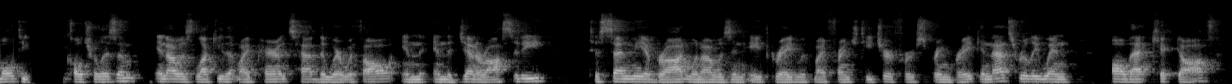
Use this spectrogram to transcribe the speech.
multiculturalism, and I was lucky that my parents had the wherewithal and and the generosity to send me abroad when I was in eighth grade with my French teacher for spring break. And that's really when all that kicked off.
